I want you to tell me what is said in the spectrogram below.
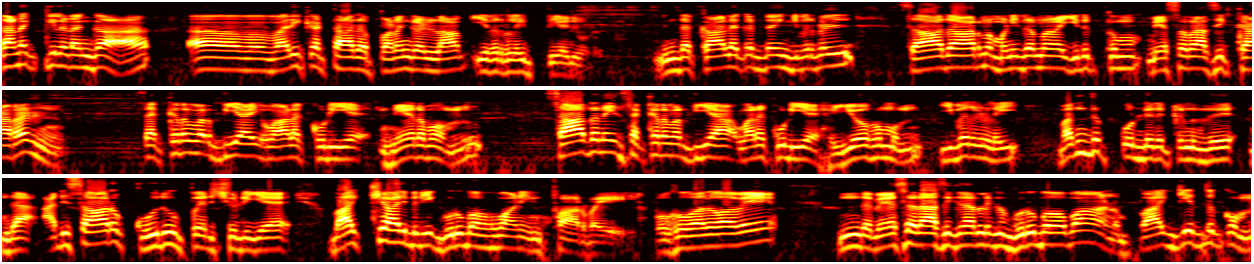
கணக்கிலடங்கா வரி கட்டாத பணங்கள்லாம் இவர்களை தேடிவிடும். இந்த காலகட்டம் இவர்கள் சாதாரண மனிதனாக இருக்கும் மேசராசிக்காரன் சக்கரவர்த்தியாய் வாழக்கூடிய நேரமும் சாதனை சக்கரவர்த்தியாக வரக்கூடிய யோகமும் இவர்களை வந்து கொண்டிருக்கிறது. இந்த அதிசார குரு பயிற்சியுடைய பாக்கியாதிபதி குரு பகவானின் பார்வை. பொதுவாகவே இந்த மேசராசிக்காரர்களுக்கு குரு பகவான் பாக்கியத்துக்கும்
